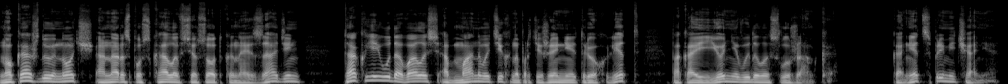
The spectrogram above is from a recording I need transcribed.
но каждую ночь она распускала все сотканное за день, так ей удавалось обманывать их на протяжении трех лет, пока ее не выдала служанка. Конец примечания.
